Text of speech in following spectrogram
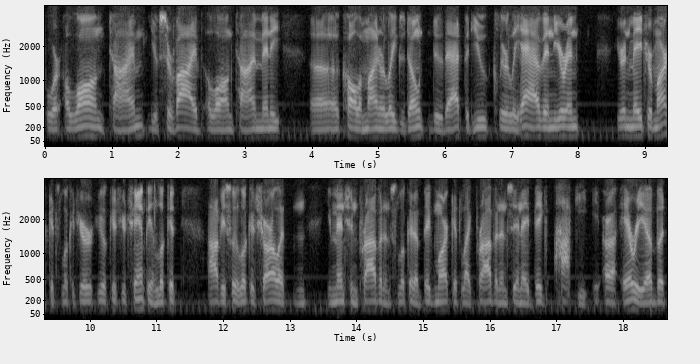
for a long time. You've survived a long time. Many uh, call them minor leagues don't do that, but you clearly have, and you're in you're in major markets. Look at your look at your champion. Look at obviously look at Charlotte, and you mentioned Providence. Look at a big market like Providence in a big hockey uh, area, but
